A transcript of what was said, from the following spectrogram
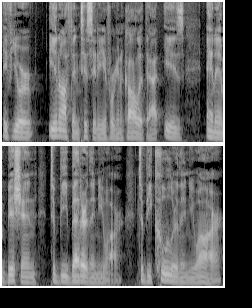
if your inauthenticity, if we're going to call it that, is an ambition to be better than you are, to be cooler than you are,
